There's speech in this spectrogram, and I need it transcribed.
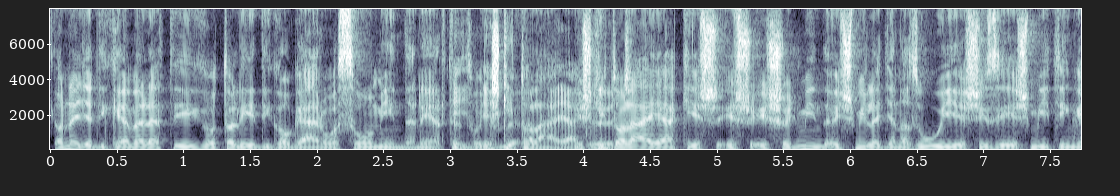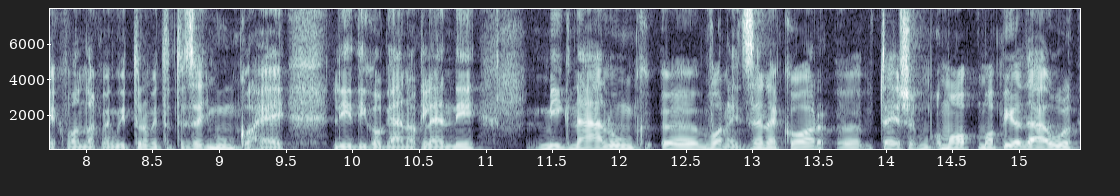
a negyedik emeletig ott a Lady Gagáról szól minden, érted? Így, és kitalálják És őt. kitalálják, és, és, és, hogy mind, és mi legyen az új, és izé, és meetingek vannak, meg mit tudom, tehát ez egy munkahely Lady Gagának lenni. Míg nálunk ö, van egy zenekar, ö, teljesen, ma, ma például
